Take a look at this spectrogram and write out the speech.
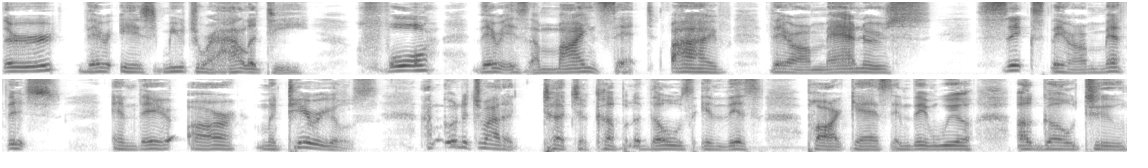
Third, there is mutuality. Four, there is a mindset. Five, there are manners. Six, there are methods. And there are materials. I'm going to try to touch a couple of those in this podcast, and then we'll uh, go to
